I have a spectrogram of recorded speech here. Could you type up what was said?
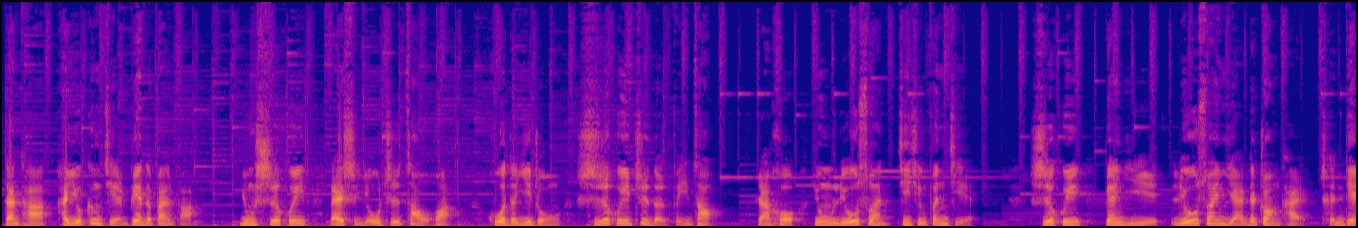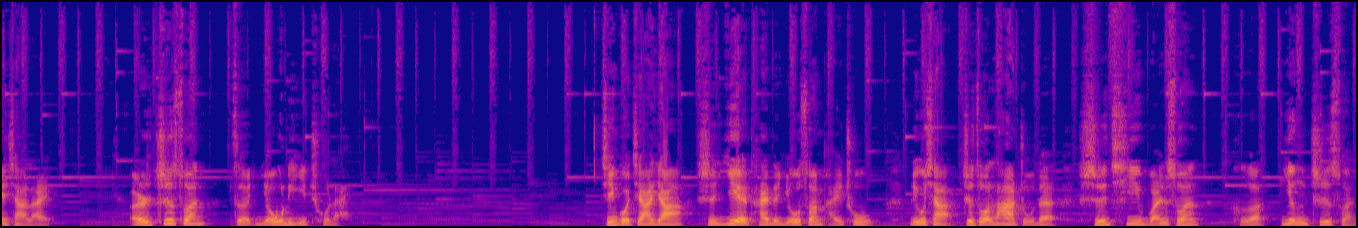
但他还有更简便的办法，用石灰来使油脂皂化，获得一种石灰质的肥皂，然后用硫酸进行分解。石灰便以硫酸盐的状态沉淀下来，而脂酸则游离出来。经过加压，使液态的油酸排出，留下制作蜡烛的十七烷酸和硬脂酸。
